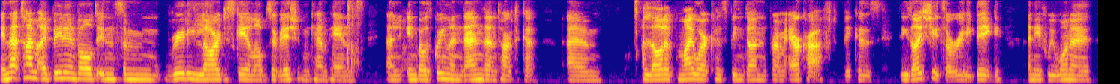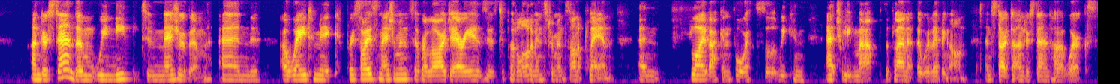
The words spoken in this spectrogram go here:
in that time, I've been involved in some really large scale observation campaigns in both Greenland and Antarctica. Um, a lot of my work has been done from aircraft because these ice sheets are really big. And if we want to understand them, we need to measure them. And a way to make precise measurements over large areas is to put a lot of instruments on a plane and fly back and forth so that we can actually map the planet that we're living on and start to understand how it works.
